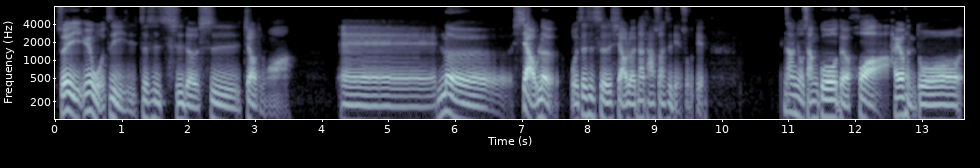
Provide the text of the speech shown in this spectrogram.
所以因为我自己这次吃的是叫什么啊？诶，乐笑乐，我这次吃的是笑乐，那它算是连锁店。那牛肠锅的话还有很多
